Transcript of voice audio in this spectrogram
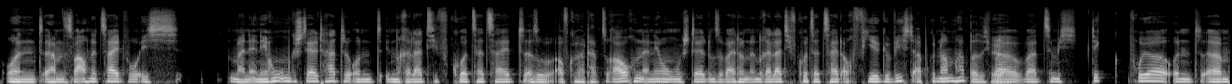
Und ähm, das war auch eine Zeit, wo ich meine Ernährung umgestellt hatte und in relativ kurzer Zeit, also aufgehört habe zu rauchen, Ernährung umgestellt und so weiter und in relativ kurzer Zeit auch viel Gewicht abgenommen habe. Also ich war, Ja. war ziemlich dick früher und ähm,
